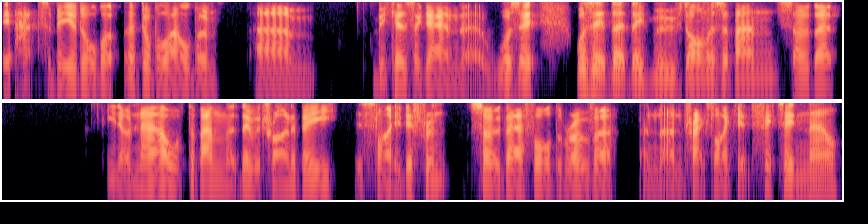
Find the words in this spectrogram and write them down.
it had to be a double a double album. Um, because again, was it was it that they'd moved on as a band so that you know now the band that they were trying to be is slightly different. So therefore, the Rover and, and tracks like it fit in now,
